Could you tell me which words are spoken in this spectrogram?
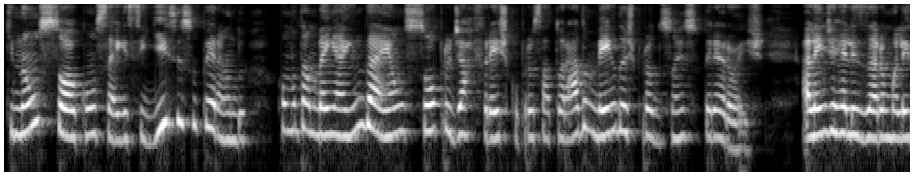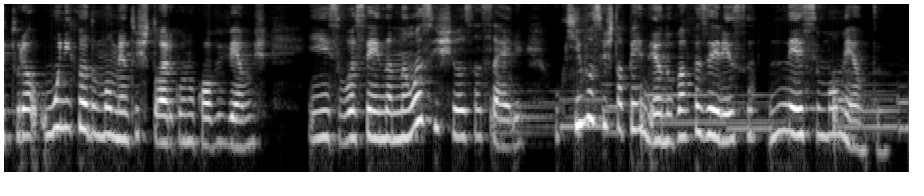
que não só consegue seguir se superando, como também ainda é um sopro de ar fresco para o saturado meio das produções super-heróis, além de realizar uma leitura única do momento histórico no qual vivemos. E se você ainda não assistiu essa série, o que você está perdendo? Vá fazer isso nesse momento.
